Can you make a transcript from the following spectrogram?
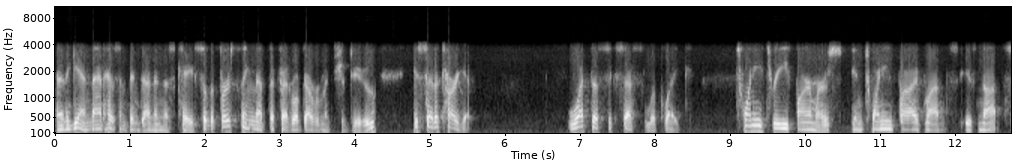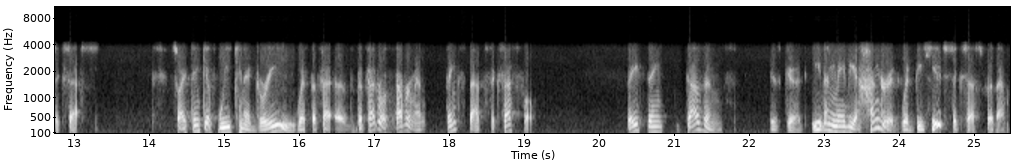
And again, that hasn't been done in this case. So the first thing that the federal government should do is set a target. What does success look like? 23 farmers in 25 months is not success. So I think if we can agree with the fe- the federal government thinks that's successful. They think dozens is good. Even maybe a hundred would be huge success for them.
